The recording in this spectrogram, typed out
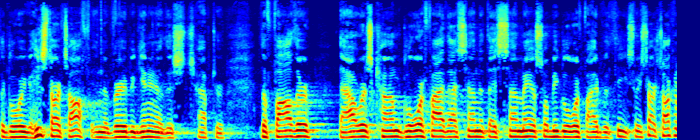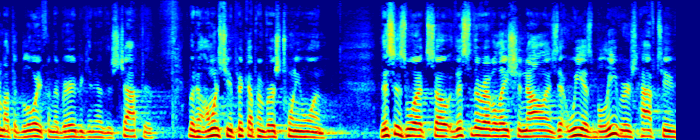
the glory. He starts off in the very beginning of this chapter. The Father, the hour has come, glorify thy Son, that thy Son may also be glorified with thee. So he starts talking about the glory from the very beginning of this chapter. But I want you to pick up in verse 21. This is what, so this is the revelation knowledge that we as believers have to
